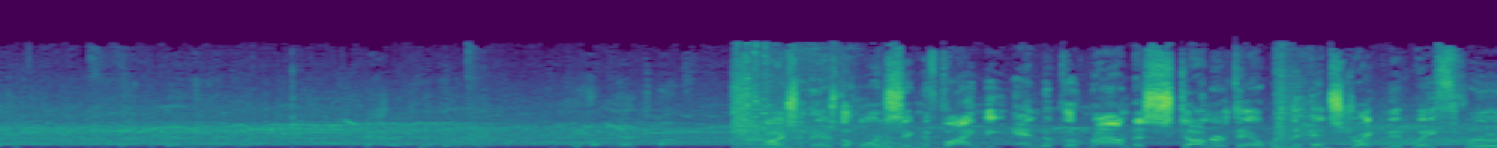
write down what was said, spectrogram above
Look at you. You got the better of you already. You battered you a little bit. but You hung there tough. So there's the horn signifying the end of the round. A stunner there with the head strike midway through.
